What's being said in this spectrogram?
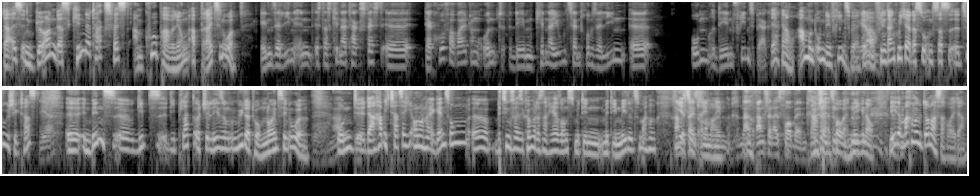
Da ist in Görn das Kindertagsfest am Kurpavillon ab 13 Uhr. In Selin in, ist das Kindertagsfest äh, der Kurverwaltung und dem Kinderjugendzentrum Selin um den Friedensberg. Ja, genau. Am und um den Friedensberg. Genau. Genau. Vielen Dank, Micha, dass du uns das äh, zugeschickt hast. Ja. Äh, in Binz äh, gibt es die plattdeutsche Lesung im Müderturm, 19 Uhr. Na. Und äh, da habe ich tatsächlich auch noch eine Ergänzung, äh, beziehungsweise können wir das nachher sonst mit den, mit den Mädels machen. Die Rammstein, erzählen's auch Rammstein als Vorband. Rammstein als Vorwand. Nee, genau. Nee, dann machen wir mit Donnerstag weiter.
